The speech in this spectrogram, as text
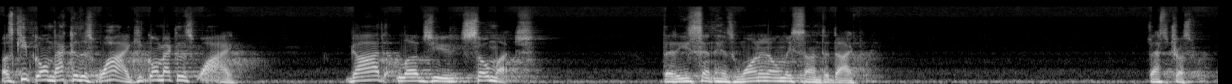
Let's keep going back to this why. Keep going back to this why. God loves you so much that he sent his one and only son to die for you. That's trustworthy.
